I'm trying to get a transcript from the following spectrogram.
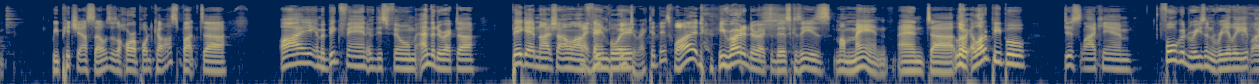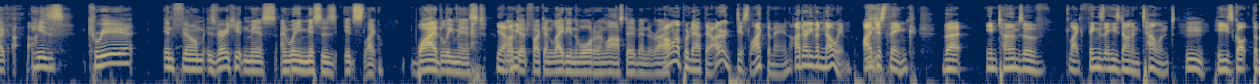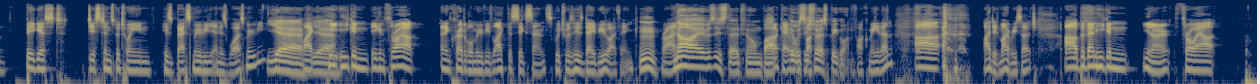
we pitch ourselves as a horror podcast. But uh, I am a big fan of this film and the director. Big M Night Shyamalan Wait, who- fanboy. He directed this? What? He wrote and directed this because he is my man. And uh, look, a lot of people dislike him for good reason, really. Like uh, his career in film is very hit and miss, and when he misses, it's like widely missed. Yeah, I mean- at fucking Lady in the Water and Last Airbender, right? I want to put it out there. I don't dislike the man. I don't even know him. I just think that in terms of like things that he's done in talent, Mm. he's got the biggest distance between his best movie and his worst movie. Yeah, Like yeah. he, he can he can throw out an incredible movie like The Sixth Sense, which was his debut, I think. Mm. right? No, it was his third film, but Okay, it well, was his first big one. Fuck me then. Uh, I did my research. Uh, but then he can, you know, throw out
